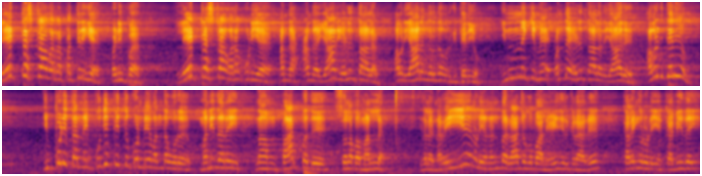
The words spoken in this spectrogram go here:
லேட்டஸ்டா வர்ற பத்திரிகை படிப்பார். லேட்டஸ்டா வரக்கூடிய அந்த அந்த யார் எழுத்தாளர் அவர் யாருங்கிறது அவருக்கு தெரியும். இன்னைக்கு மே வந்த எழுத்தாளர் யாரு அவருக்கு தெரியும். இப்படி தன்னை புதுப்பித்துக் கொண்டே வந்த ஒரு மனிதரை நாம் பார்ப்பது சுலபம் அல்ல. இதில் நிறைய என்னுடைய நண்பர் ராஜகோபால் எழுதியிருக்கிறாரு. கலைஞருடைய கவிதை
